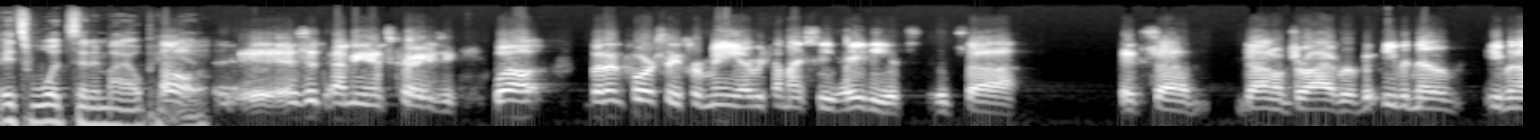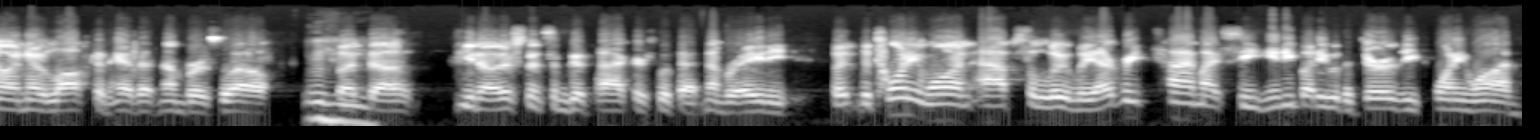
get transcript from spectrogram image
it's Woodson in my opinion. Oh, is it? I mean, it's crazy. Well, but unfortunately for me, every time I see 80, it's it's uh it's uh Donald Driver. But even though even though I know Lofton had that number as well, mm-hmm. but uh, you know, there's been some good Packers with that number 80. But the 21, absolutely. Every time I see anybody with a jersey 21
